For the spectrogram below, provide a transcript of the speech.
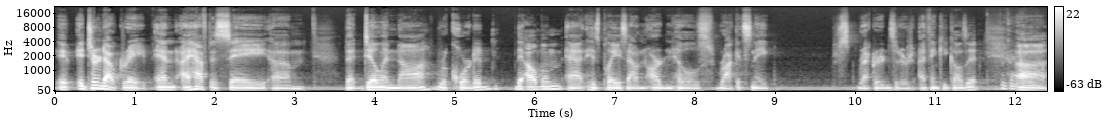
it, it turned out great. And I have to say um, that Dylan Na recorded the album at his place out in Arden Hills, Rocket Snake records or i think he calls it uh,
